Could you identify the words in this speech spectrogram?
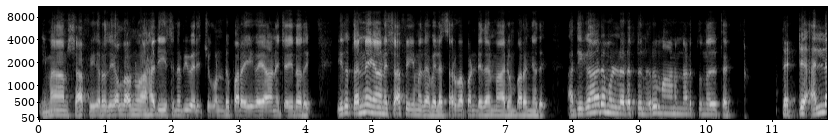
ഇമാം ഷാഫി റസിയാഹു ഹദീസിനെ വിവരിച്ചുകൊണ്ട് പറയുകയാണ് ചെയ്തത്. ഇത് തന്നെയാണ് ഷാഫി മതബിലെ സർവ പണ്ഡിതന്മാരും പറഞ്ഞത്. അധികാരമുള്ളിടത്ത് നിർമ്മാണം നടത്തുന്നത് തെറ്റ് അല്ല.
